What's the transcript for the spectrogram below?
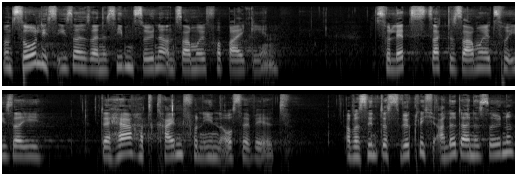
Und so ließ Isai seine sieben Söhne an Samuel vorbeigehen. Zuletzt sagte Samuel zu Isai, der Herr hat keinen von ihnen auserwählt. Aber sind das wirklich alle deine Söhne?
